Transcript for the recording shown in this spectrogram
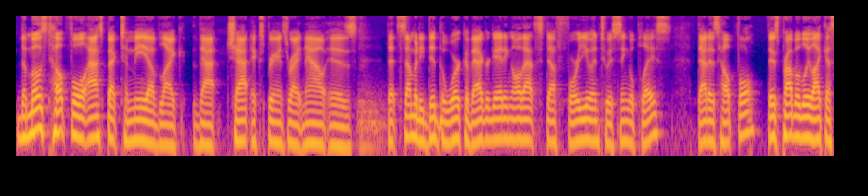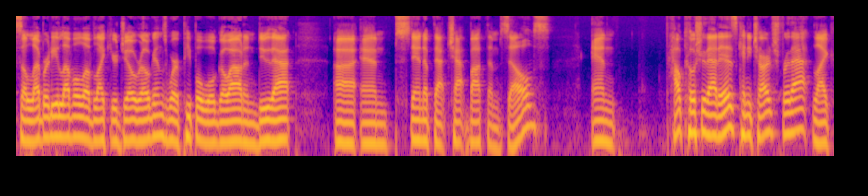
the most helpful aspect to me of like that chat experience right now is that somebody did the work of aggregating all that stuff for you into a single place. That is helpful. There's probably like a celebrity level of like your Joe Rogans where people will go out and do that uh, and stand up that chat bot themselves. And how kosher that is, can you charge for that? Like,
